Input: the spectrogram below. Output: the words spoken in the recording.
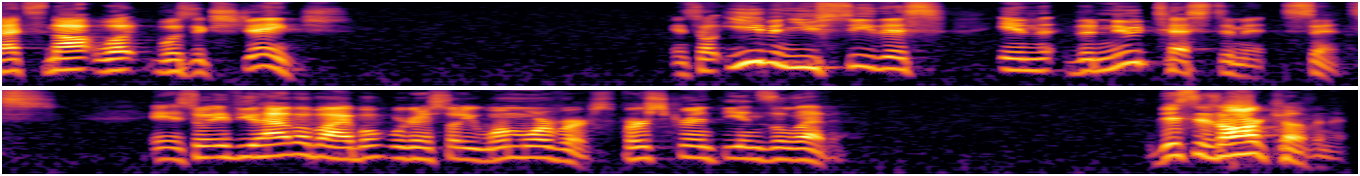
That's not what was exchanged. And so, even you see this in the New Testament sense. And so, if you have a Bible, we're going to study one more verse 1 Corinthians 11. This is our covenant.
